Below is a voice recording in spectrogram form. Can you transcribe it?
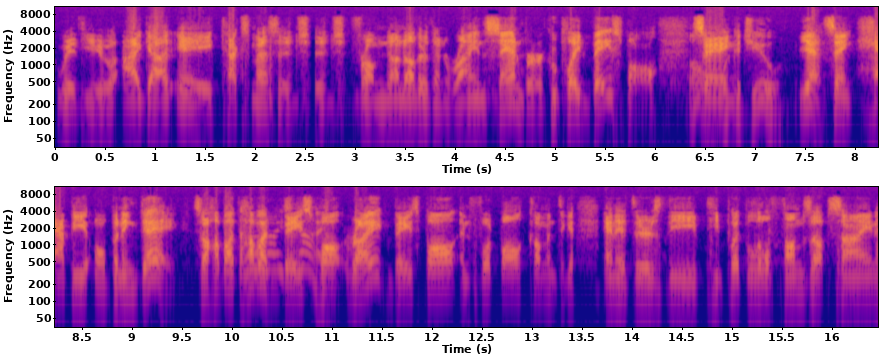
with you, I got a text message from none other than Ryan Sandberg, who played baseball, Oh, saying, look at you. yeah, saying happy opening day. So how about how a about nice baseball, right? Baseball and football coming together. And it, there's the he put the little thumbs up sign,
